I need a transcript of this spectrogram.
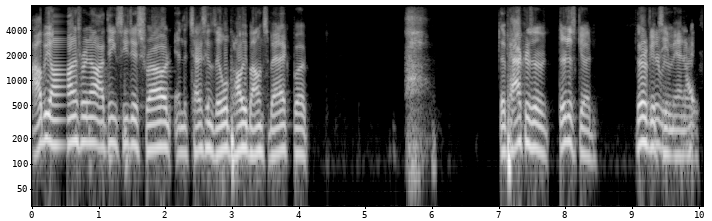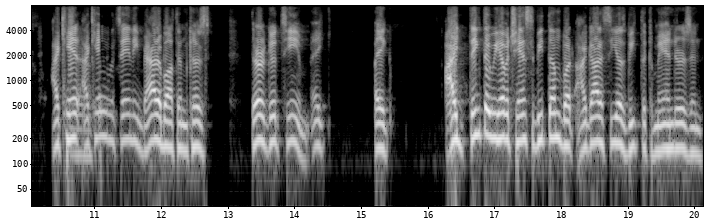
I'll be honest right now, I think CJ Stroud and the Texans they will probably bounce back, but the Packers are they're just good. They're a good they're team, really man. I, I can't yeah. I can't even say anything bad about them because they're a good team. Like like I think that we have a chance to beat them, but I gotta see us beat the commanders and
